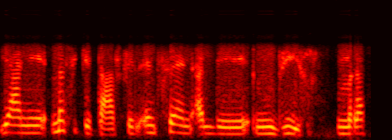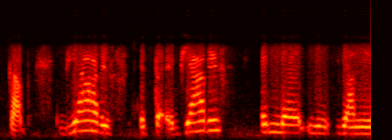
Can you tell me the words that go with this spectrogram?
يعني ما فيك تعرفي الإنسان اللي نظيف مرتب بيعرف بيعرف يعني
